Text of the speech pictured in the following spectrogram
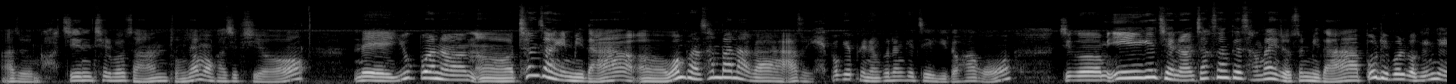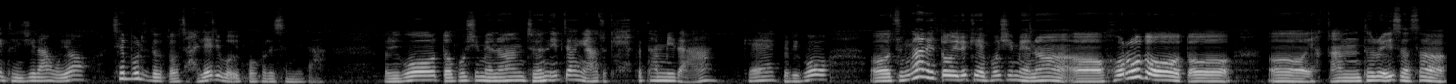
아주 멋진 칠보산 종자목 하십시오. 네, 6번은 어, 천상입니다. 어, 원판 3반화가 아주 예쁘게 피는 그런 개체이기도 하고 지금 이 개체는 작 상태 상당히 좋습니다. 뿌리 벌버 굉장히 튼실하고요. 새뿌리도 또 잘 내리고 있고 그렇습니다. 그리고 또 보시면은 전 입장이 아주 깨끗합니다. 이렇게 그리고 어, 중간에 또 이렇게 보시면은 어, 호로도 또 어, 약간 들어 있어서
